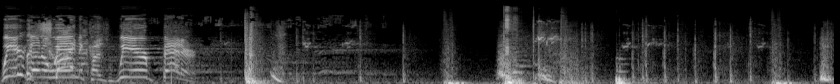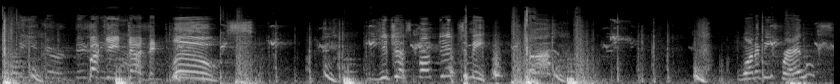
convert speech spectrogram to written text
We're Let's gonna try win to- because we're better. Bucky doesn't lose. You just bumped into me! Huh? Wanna be friends?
